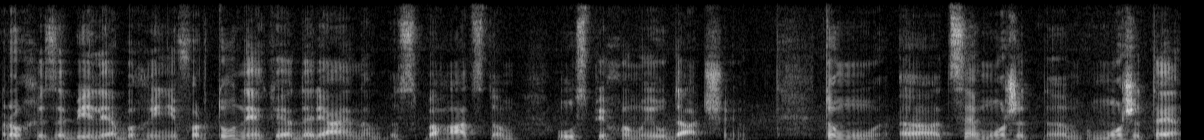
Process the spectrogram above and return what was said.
рог ізобілія богині фортуни, який одаряє нам з багатством, успіхом і удачею. Тому це може, е, можете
